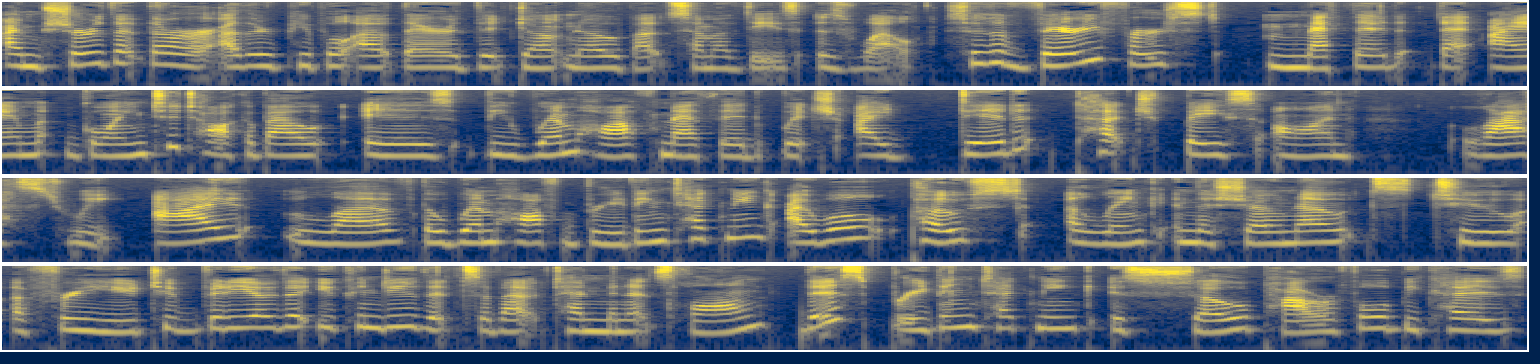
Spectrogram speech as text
I'm sure that there are other people out there that don't know about some of these as well. So, the very first method that I am going to talk about is the Wim Hof method, which I did touch base on last week. I love the Wim Hof breathing technique. I will post a link in the show notes to a free YouTube video that you can do that's about 10 minutes long. This breathing technique is so powerful because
